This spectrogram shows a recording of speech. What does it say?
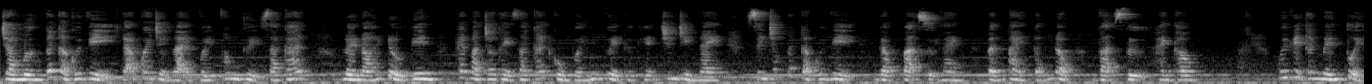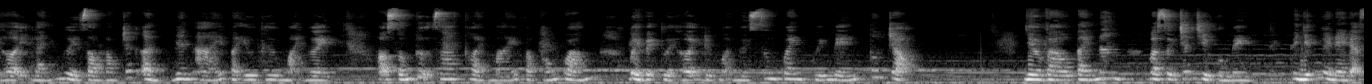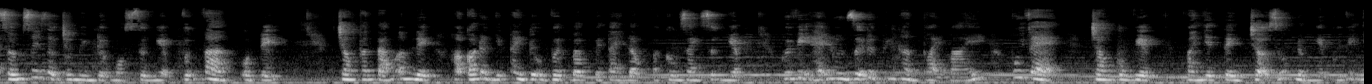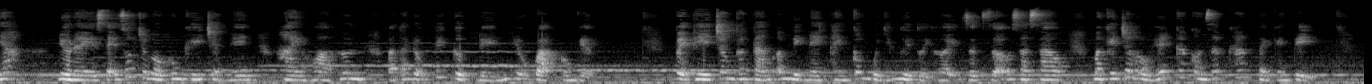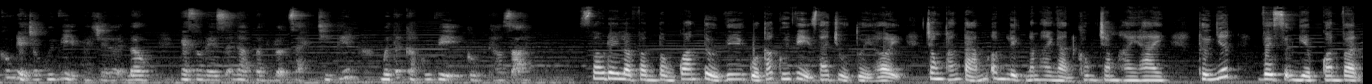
Chào mừng tất cả quý vị đã quay trở lại với Phong thủy Gia Cát. Lời nói đầu tiên thay mặt cho thầy Gia Cát cùng với những người thực hiện chương trình này, xin chúc tất cả quý vị gặp vạn sự lành, tấn tài tấn lộc, vạn sự hanh thông. Quý vị thân mến, tuổi hợi là những người giàu lòng trắc ẩn, nhân ái và yêu thương mọi người. Họ sống tự do, thoải mái và phóng khoáng, bởi vậy tuổi hợi được mọi người xung quanh quý mến, tôn trọng. Nhờ vào tài năng và sự chăm chỉ của mình, thì những người này đã sớm xây dựng cho mình được một sự nghiệp vững vàng, ổn định. Trong tháng 8 âm lịch, họ có được những thành tựu vượt bậc về tài lộc và công danh sự nghiệp. Quý vị hãy luôn giữ được tinh thần thoải mái, vui vẻ trong công việc và nhiệt tình trợ giúp đồng nghiệp quý vị nhé. Điều này sẽ giúp cho bầu không khí trở nên hài hòa hơn và tác động tích cực đến hiệu quả công việc. Vậy thì trong tháng 8 âm lịch này thành công của những người tuổi hợi rực rỡ ra sao mà khiến cho hầu hết các con giáp khác phải ganh tị? Không để cho quý vị phải chờ đợi lâu, ngay sau đây sẽ là phần luận giải chi tiết. Mời tất cả quý vị cùng theo dõi. Sau đây là phần tổng quan tử vi của các quý vị gia chủ tuổi hợi trong tháng 8 âm lịch năm 2022. Thứ nhất, về sự nghiệp quan vận.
